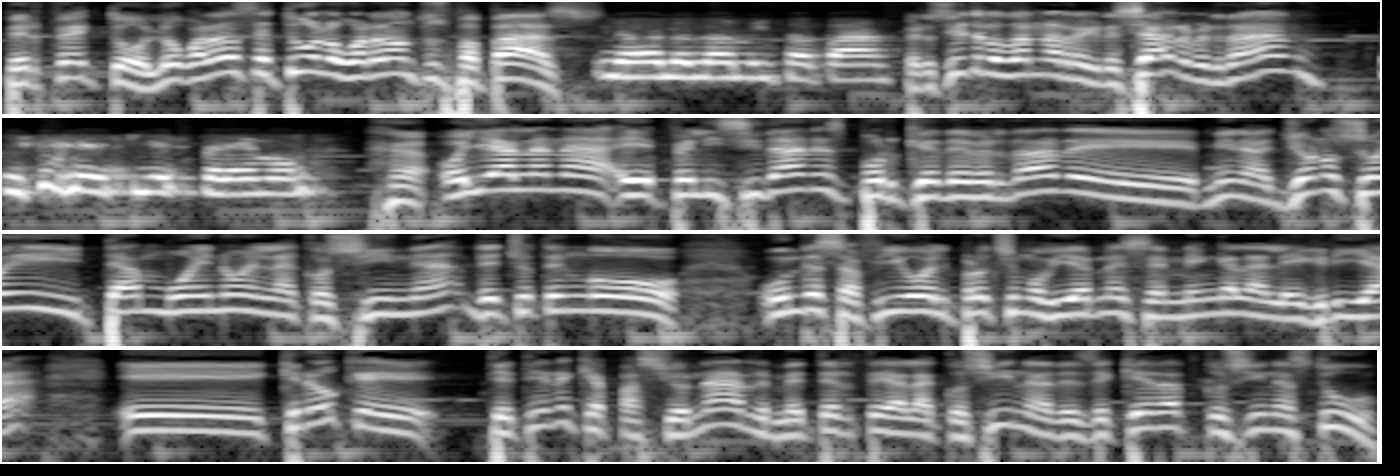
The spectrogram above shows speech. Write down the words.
Perfecto. ¿Lo guardaste tú o lo guardaron tus papás? No, no, no, mis papás. Pero sí te los van a regresar, ¿verdad? sí, esperemos. Oye, Alana, eh, felicidades porque de verdad, eh, mira, yo no soy tan bueno en la cocina. De hecho, tengo un desafío el próximo viernes en Venga la Alegría. Eh, creo que te tiene que apasionar meterte a la cocina. ¿Desde qué edad cocinas tú?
